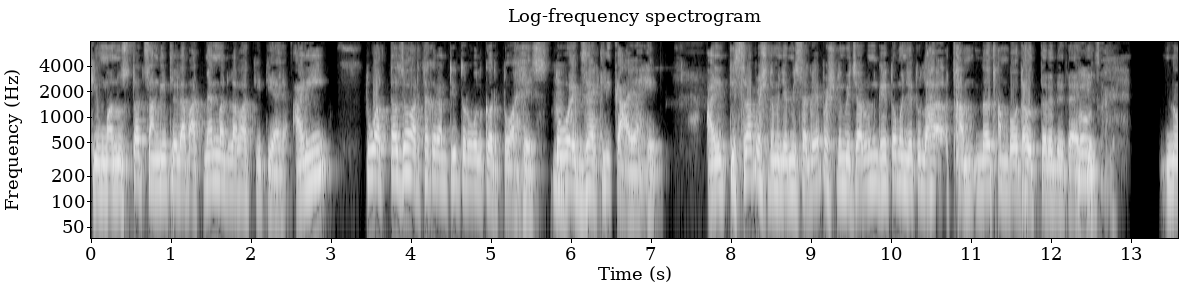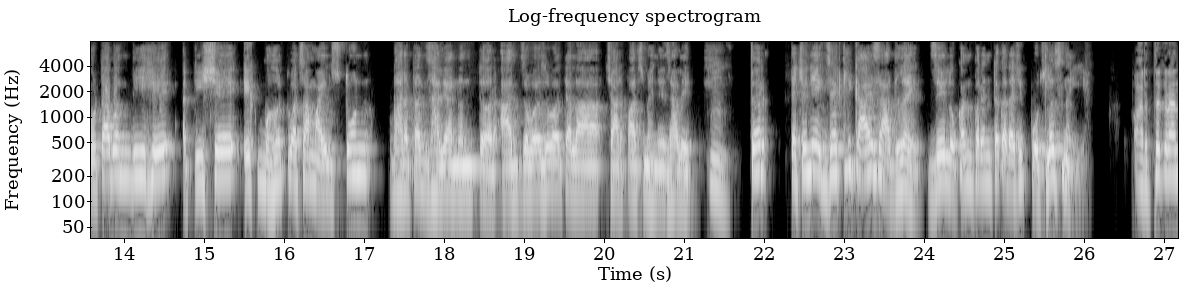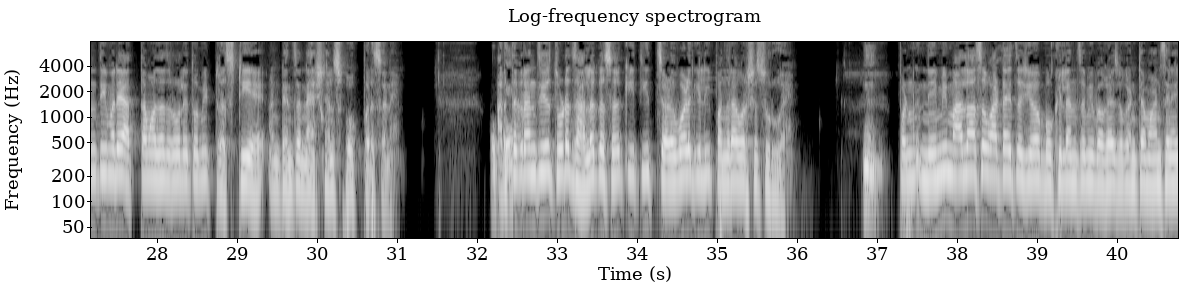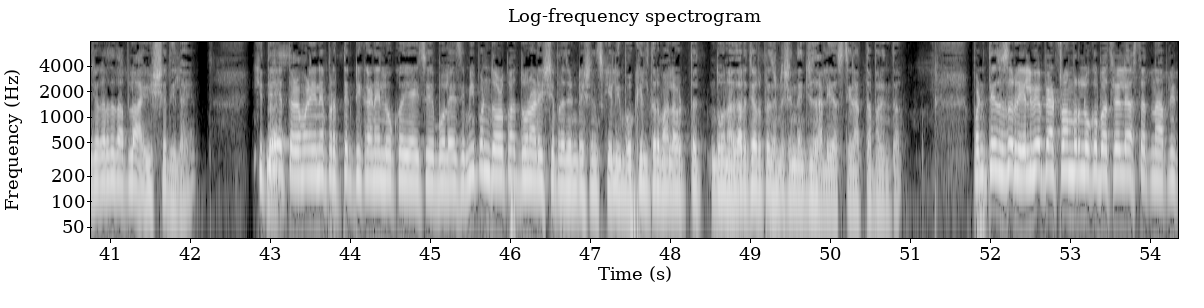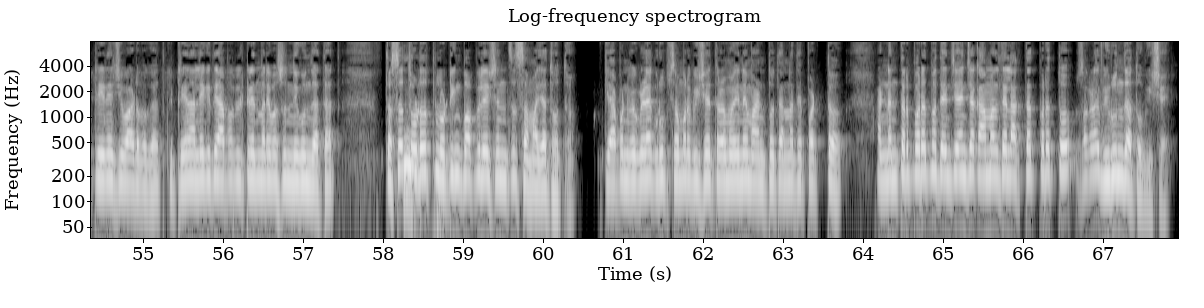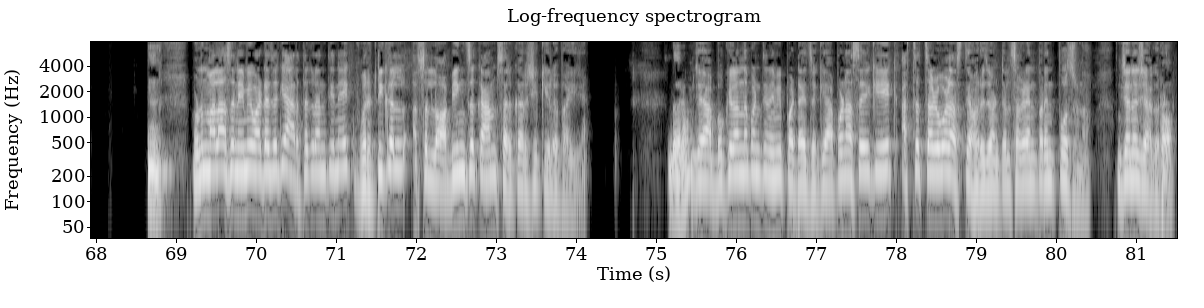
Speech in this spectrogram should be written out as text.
किंवा नुसताच सांगितलेल्या बातम्यांमधला भाग किती आहे? आणि तू आता जो अर्थक्रांतीत रोल करतो आहेस तो एक्झॅक्टली काय आहे? आणि तिसरा प्रश्न म्हणजे मी सगळे प्रश्न विचारून घेतो म्हणजे तुला न थांबवता उत्तरं देता हो, येतील. नोटाबंदी हे अतिशय एक महत्त्वाचा माइलस्टोन भारतात झाल्यानंतर आज जवळजवळ त्याला चार पाच महिने झालेत. तर त्याच्याने एक्झॅक्टली काय साधलंय जे लोकांपर्यंत कदाचित पोचलंच नाहीये? अर्थक्रांतीमध्ये आत्ता माझा रोल आहे तो मी ट्रस्टी आहे आणि त्यांचा नॅशनल स्पोक पर्सन आहे. अर्थक्रांती थोडं झालं कसं की ती चळवळ गेली पंधरा वर्ष सुरू आहे. पण नेहमी मला असं वाटायचं जेव्हा बोकिलांचं मी बघायचो कारण त्या माणसाने याच्याकरताच आपलं आयुष्य दिलंय. की ते तळमळीने प्रत्येक ठिकाणी लोक यायचे बोलायचे. मी पण जवळपास दोन अडीचशे प्रेझेंटेशन केली. बोकील तर मला वाटतं दोन हजारच्या प्रेझेंटेशन त्यांची झाली असतील आतापर्यंत पण ते जसं रेल्वे प्लॅटफॉर्मवर लोक बसलेले असतात ना आपली ट्रेनेची वाट बघत की ट्रेन आली की ते आपापल्या ट्रेनमध्ये बसून निघून जातात. तसं थोडं फ्लोटिंग पॉप्युलेशनचं समाजात होतं की आपण वेगवेगळ्या ग्रुप समोर विषय तळमळीने मांडतो त्यांना ते पटतं. आणि नंतर परत मग त्यांच्या यांच्या कामाला ते लागतात परत तो सगळा विरून जातो विषय. म्हणून मला असं नेहमी वाटायचं की अर्थक्रांतीने एक व्हर्टिकल असं लॉबिंगचं काम सरकारशी केलं पाहिजे. म्हणजे वकिलांना पण ते नेहमी पटायचं की आपण असं आहे की एक असं चळवळ असते हॉरिझॉन्टल सगळ्यांपर्यंत पोहोचणं जनजागरण.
